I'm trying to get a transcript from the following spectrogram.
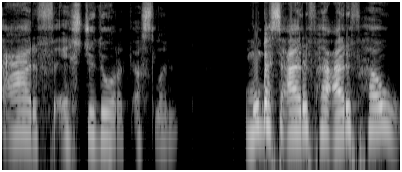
عارف إيش جذورك أصلا. مو بس عارفها عارفها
